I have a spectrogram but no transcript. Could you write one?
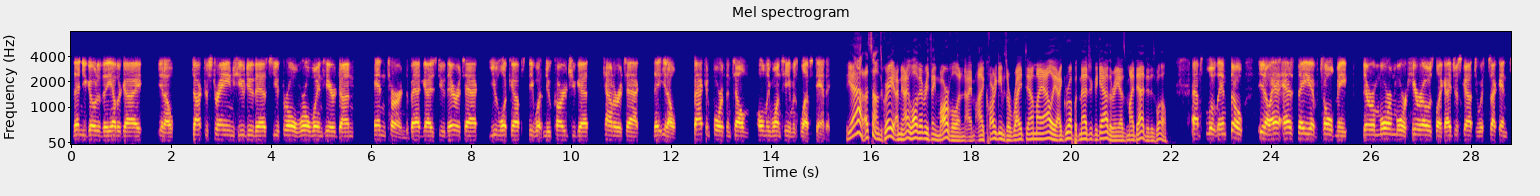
Then you go to the other guy. You know, Doctor Strange. You do this. You throw a whirlwind here. Done. End turn. The bad guys do their attack. You look up, see what new cards you get counterattack. They, you know, back and forth until only one team is left standing. Yeah, that sounds great. I mean, I love everything Marvel, and I, my card games are right down my alley. I grew up with Magic the Gathering, as my dad did as well. Absolutely. And so, you know, as they have told me, there are more and more heroes. Like I just got to a second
